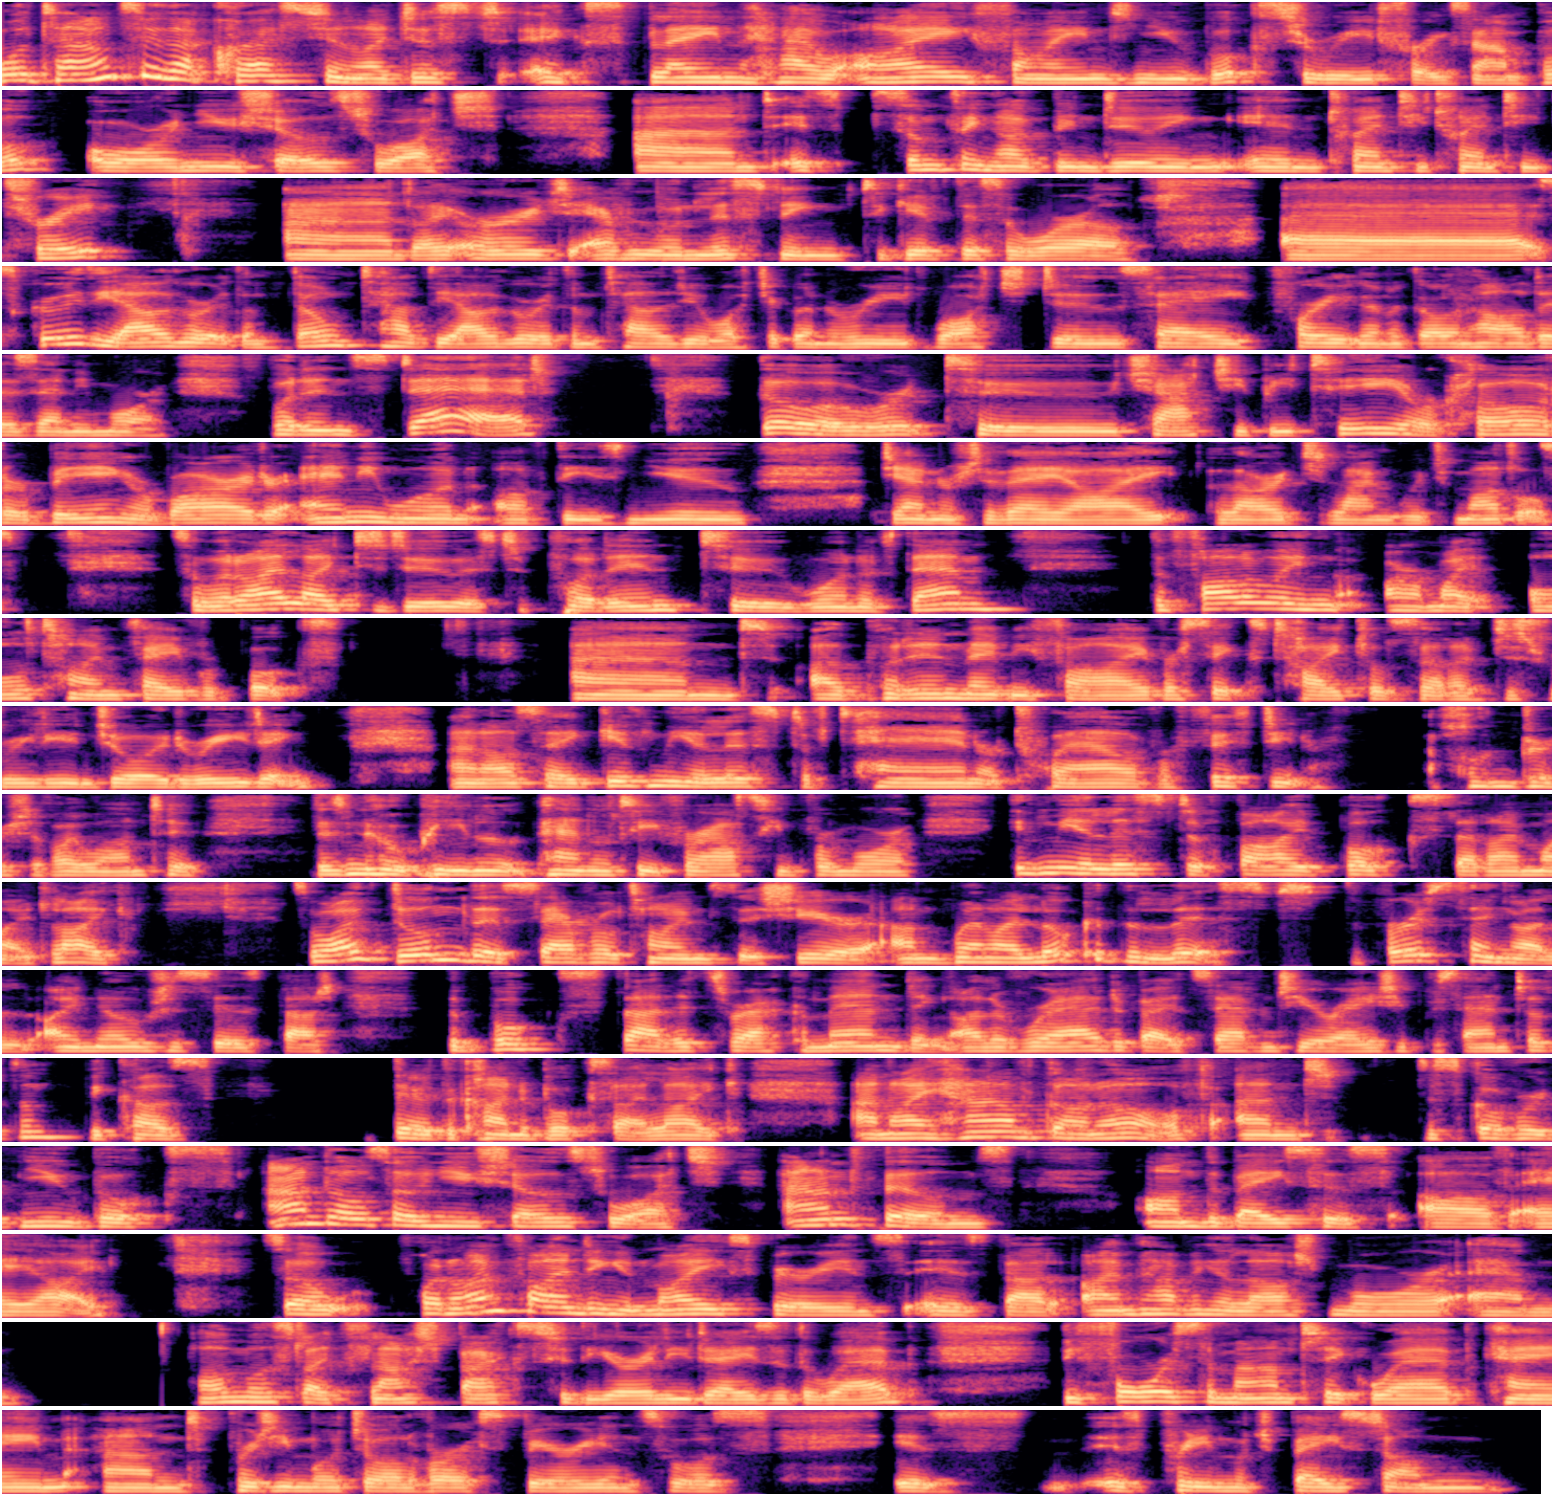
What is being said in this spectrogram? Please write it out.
Well, to answer that question, I just explain how I find new books to read, for example, or new shows to watch. And it's something I've been doing in 2023. And I urge everyone listening to give this a whirl. Uh, screw the algorithm. Don't have the algorithm tell you what you're going to read, watch, do, say, where you're going to go on holidays anymore. But instead, go over to ChatGPT or Claude or Bing or Bard or any one of these new generative AI large language models. So, what I like to do is to put into one of them the following are my all time favorite books. And I'll put in maybe five or six titles that I've just really enjoyed reading. And I'll say, give me a list of 10 or 12 or 15 or 100 if I want to. There's no penal, penalty for asking for more. Give me a list of five books that I might like. So I've done this several times this year. And when I look at the list, the first thing I'll, i notice is that the books that it's recommending, I'll have read about 70 or 80% of them because they're the kind of books I like. And I have gone off and discovered new books and also new shows to watch and films on the basis of AI. So, what I'm finding in my experience is that I'm having a lot more um, almost like flashbacks to the early days of the web before semantic web came and pretty much all of our experience was is is pretty much based on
